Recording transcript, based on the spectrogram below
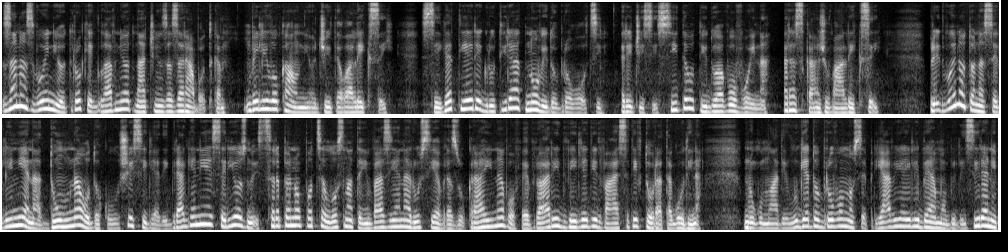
За нас војниот рок е главниот начин за заработка, вели локалниот жител Алексеј. Сега тие регрутираат нови доброволци. Речи си сите отидоа во војна, раскажува Алексеј. Предвојното население на Думна од околу 6000 граѓани е сериозно исцрпено по целосната инвазија на Русија врз Украина во февруари 2022 година. Многу млади луѓе доброволно се пријавија или беа мобилизирани,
